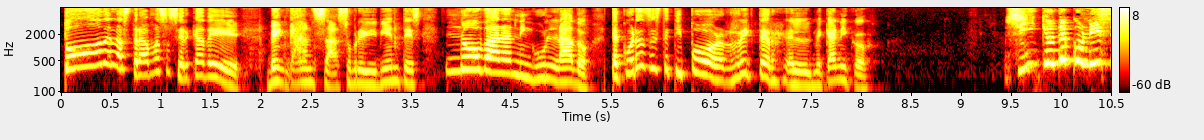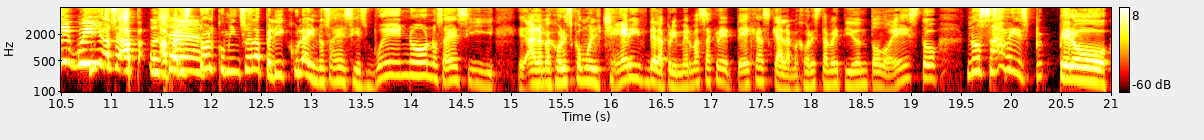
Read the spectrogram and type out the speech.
todas las tramas acerca de venganza, sobrevivientes, no van a ningún lado. ¿Te acuerdas de este tipo Richter, el mecánico? Sí, ¿qué onda con ese, güey? Sí, o sea, ap- O sea- aparece todo el comienzo de la película y no sabes si es bueno, no sabes si eh, a lo mejor es como el sheriff de la primer masacre de Texas que a lo mejor está metido en todo esto. No sabes, pero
